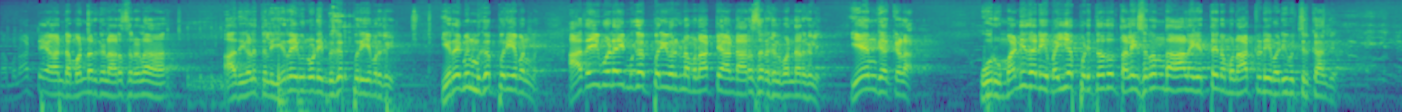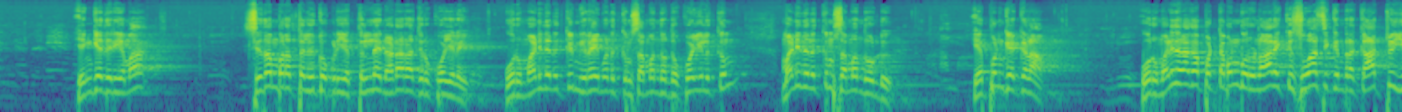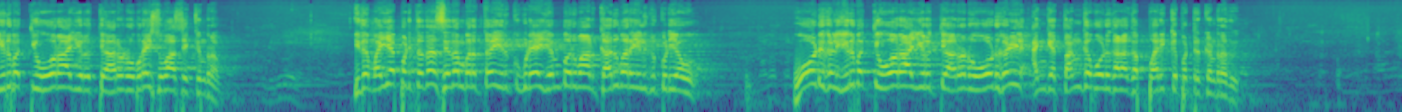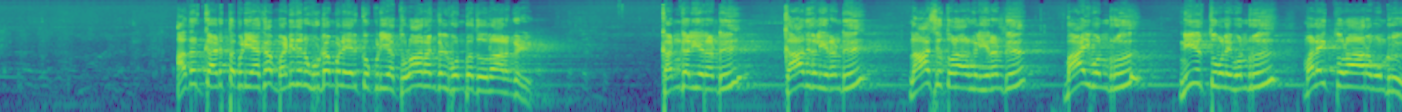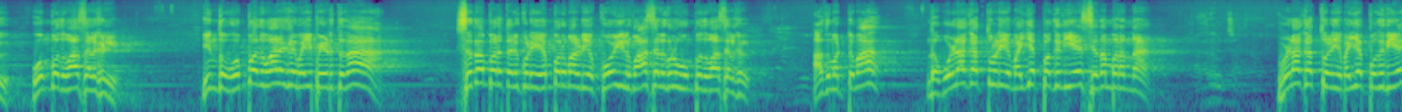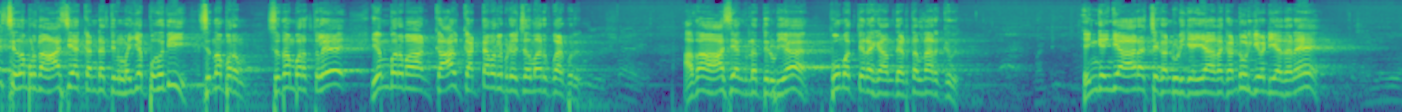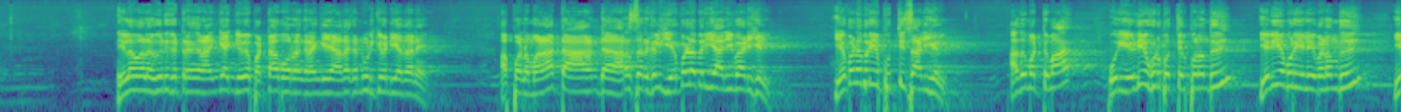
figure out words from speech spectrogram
நம்ம நாட்டை ஆண்ட மன்னர்கள் அரசர்களாம் அது காலத்தில் இறைவனுடைய மிகப்பெரியவர்கள். இறைவன் மிகப்பெரியவன். அதை விட மிகப்பெரியவர்கள் நம்ம நாட்டை ஆண்ட அரசர்கள் மன்னர்கள். ஏன் கேட்கலாம் ஒரு மனிதனை மையப்படுத்ததும் தலை சிறந்த ஆலயத்தை நம்ம நாட்டுடைய வடிவச்சிருக்காங்க எங்கே தெரியுமா? சிதம்பரத்தில் இருக்கக்கூடிய தில்லை நடராஜர் கோயிலை. ஒரு மனிதனுக்கும் இறைவனுக்கும் சம்பந்தம் உண்டு கோயிலுக்கும் மனிதனுக்கும் சம்பந்தம் உண்டு. எப்படின்னு கேட்கலாம். ஒரு மனிதனாகப்பட்டவன் ஒரு நாளைக்கு சுவாசிக்கின்ற காற்று இருபத்தி ஓராயிரத்தி அறுநூறு முறை சுவாசிக்கின்றான். இதை மையப்படுத்ததான் சிதம்பரத்தில் இருக்கக்கூடிய எம்பெருமான் கருவறையில் இருக்கக்கூடிய ஓடுகள் இருபத்தி ஓராயிரத்தி அறுநூறு ஓடுகள் அங்கே தங்க ஓடுகளாக பறிக்கப்பட்டிருக்கின்றது. அதற்கு அடுத்தபடியாக மனிதன் உடம்பில் இருக்கக்கூடிய துளாரங்கள் ஒன்பது துளாரங்கள். கண்கள் இரண்டு காதுகள் இரண்டு நாசி துளாரங்கள் இரண்டு பாய் ஒன்று நீர்த்துவளை ஒன்று மலைத்துளாரம் ஒன்று ஒன்பது வாசல்கள். இந்த ஒன்பது வாசல்களை வைப்பை எடுத்துதான் சிதம்பரத்தில் இருக்கக்கூடிய எம்பெருமானுடைய கோயில் வாசல்களும் ஒன்பது வாசல்கள். அது மட்டுமா? இந்த உலகத்துடைய மையப்பகுதியே சிதம்பரம் தான். உலகத்துடைய மையப்பகுதியே சிதம்பரம் தான். ஆசியா கண்டத்தின் மையப்பகுதி சிதம்பரம். சிதம்பரத்திலே எம்பெருமான் கால் கட்டவர்கள் இப்படி வச்ச மாதிரி இருப்பார் அதான் ஆசியா கண்டத்தினுடைய பூமத்திரகை அந்த இடத்துல தான் இருக்குது. எங்கெங்கே ஆராய்ச்சி கண்டுபிடிக்க ஐயா அதை கண்டுபிடிக்க வேண்டியதானே நிலவுகளை வீடு கட்டுறாங்க அங்கே அங்கேயே பட்டா போடுறாங்க அதை கண்டுபிடிக்க வேண்டியதானே அப்போ நம்ம நாட்டு ஆண்ட அரசர்கள் எவ்வளோ பெரிய அறிவாளிகள் எவ்வளோ பெரிய புத்திசாலிகள்? அது மட்டுமா? ஒரு எளிய குடும்பத்தில் பிறந்து எளிய முறையிலே வளர்ந்து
